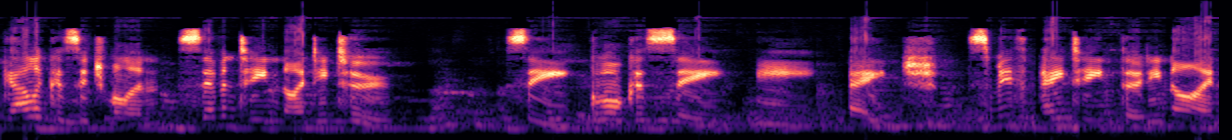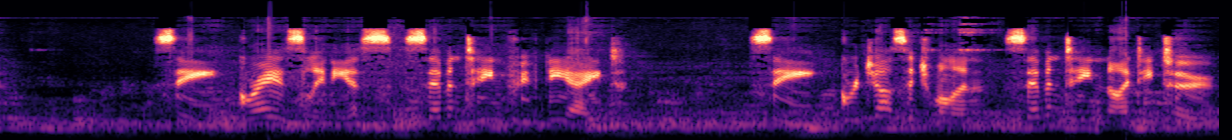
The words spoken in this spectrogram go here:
Gallicus Gmelin, 1792. C. Glaucus C. E. H. Smith, 1839. C. Graius Linnaeus, 1758. C. Grajus Gmelin, 1792.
